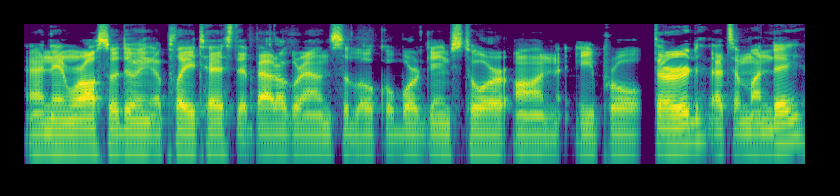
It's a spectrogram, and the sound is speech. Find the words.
And then we're also doing a play test at Battlegrounds, the local board game store, on April 3rd. That's a Monday.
